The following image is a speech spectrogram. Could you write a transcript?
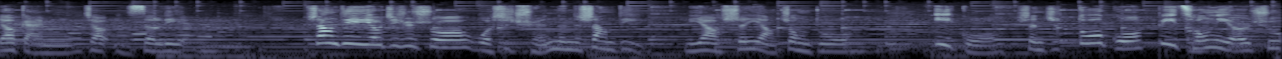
要改名叫以色列。”上帝又继续说：“我是全能的上帝，你要生养众多。”一国甚至多国必从你而出，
